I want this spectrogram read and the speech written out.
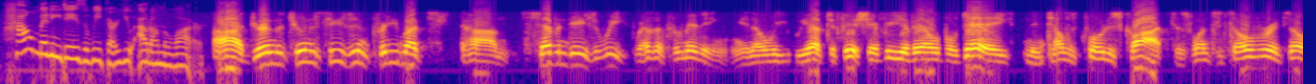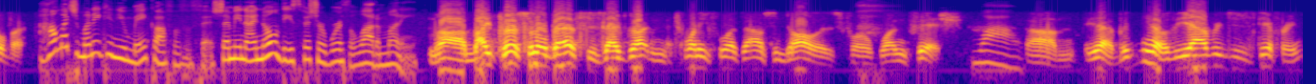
How many days a week are you out on the water? Uh, during the tuna season, pretty much um, seven days a week, weather permitting. You know, we, we have to fish every available day until the quota's caught because once it's over, it's over. How much money can you make off of a fish? I mean, I know these fish are worth a lot of money. Uh, my personal best is I've gotten $24,000 for one fish. Wow. Um, yeah, but, you know, the average is different.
